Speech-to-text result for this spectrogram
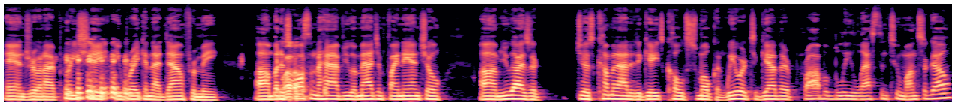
Andrew, and I appreciate you breaking that down for me. Um, but it's wow. awesome to have you. Imagine Financial. Um, you guys are just coming out of the gates cold smoking. We were together probably less than two months ago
